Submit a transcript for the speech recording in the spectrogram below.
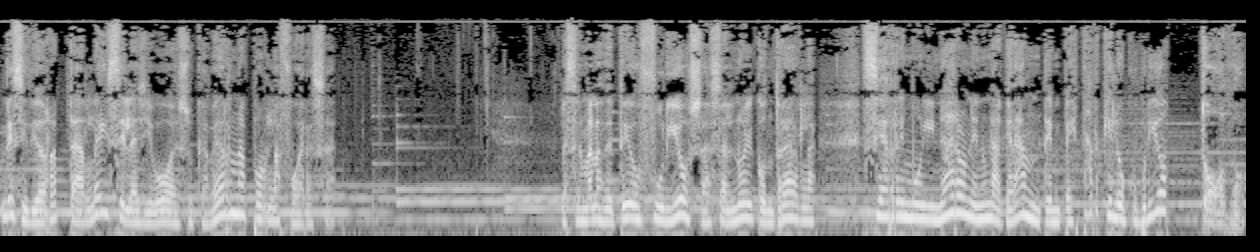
decidió raptarla y se la llevó a su caverna por la fuerza. Las hermanas de Teo, furiosas al no encontrarla, se arremolinaron en una gran tempestad que lo cubrió todo.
